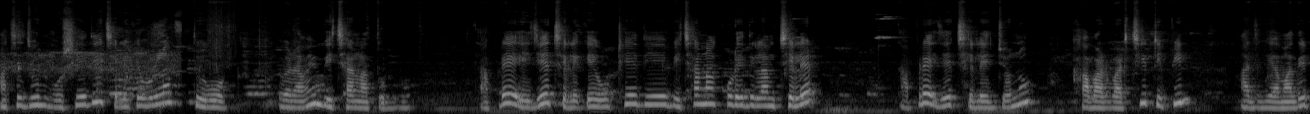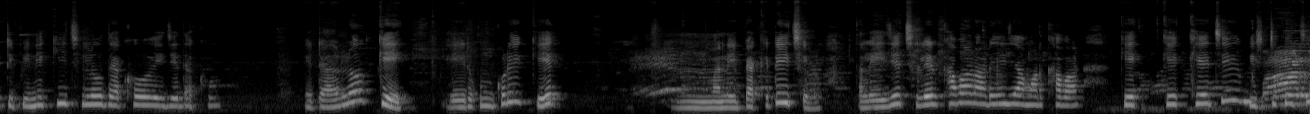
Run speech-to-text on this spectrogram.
মাছের ঝোল বসিয়ে দিয়ে ছেলেকে বললাম তুই ওঠ। এবার আমি বিছানা তুলবো। তারপরে এই যে ছেলেকে উঠিয়ে দিয়ে বিছানা করে দিলাম ছেলের। তারপরে এই যে ছেলের জন্য খাবার বাড়ছি টিফিন। আজকে আমাদের টিফিনে কি ছিল দেখো এই যে দেখো এটা হলো কেক। এইরকম করে কেক মানে প্যাকেটেই ছিল। তাহলে এই যে ছেলের খাবার আর এই যে আমার খাবার কেক কেক খেয়েছি মিষ্টি খেয়েছি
